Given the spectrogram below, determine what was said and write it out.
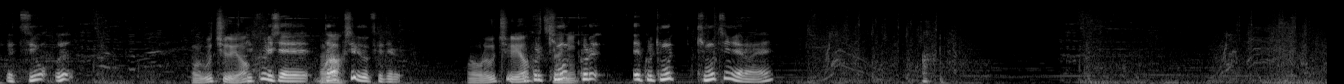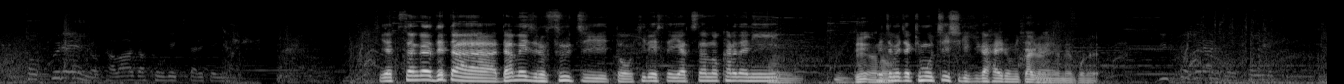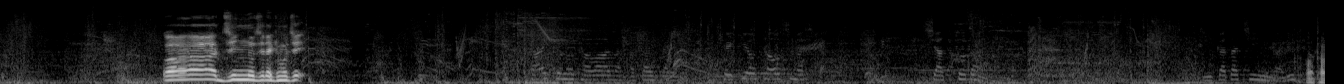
え、強っ。え、俺宇宙よびっ。くりして、ダークシールドつけてる。俺宇宙よ。これ気も、これ、え、これ気も気持ちいいんじゃない？トップレーンのタワーが攻撃されています。八木さんが出たダメージの数値と比例して八木さんの体にめちゃめちゃ気持ちいい刺激が入るみたいな。入るよねこれ。わあ、陣の字だ気持ちいい。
